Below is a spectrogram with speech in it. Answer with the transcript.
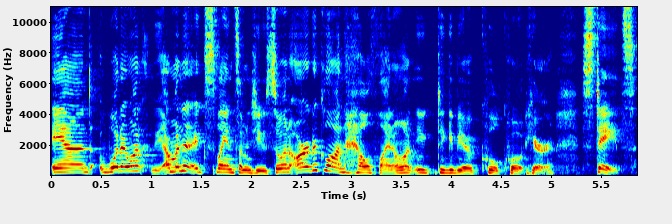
And what I want, I'm going to explain something to you. So, an article on Healthline, I want you to give you a cool quote here, states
